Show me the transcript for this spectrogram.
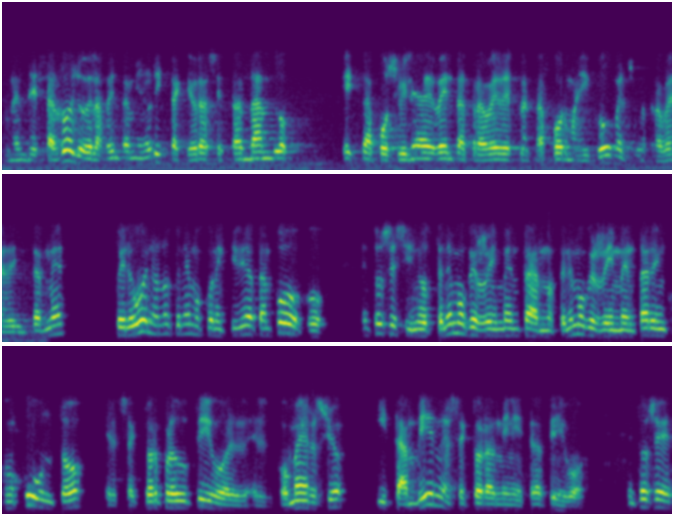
con el desarrollo de las ventas minoristas que ahora se están dando esta posibilidad de venta a través de plataformas e-commerce o a través de Internet. Pero bueno, no tenemos conectividad tampoco. Entonces, si nos tenemos que reinventar, nos tenemos que reinventar en conjunto el sector productivo, el, comercio y también el sector administrativo. Entonces,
